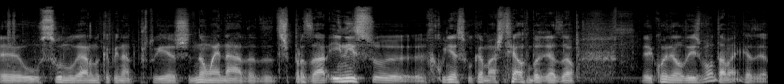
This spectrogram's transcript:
Eh, o segundo lugar no Campeonato Português não é nada de desprezar, e nisso eh, reconheço que o Camacho tem alguma razão quando ele diz: Bom, está bem, quer dizer,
